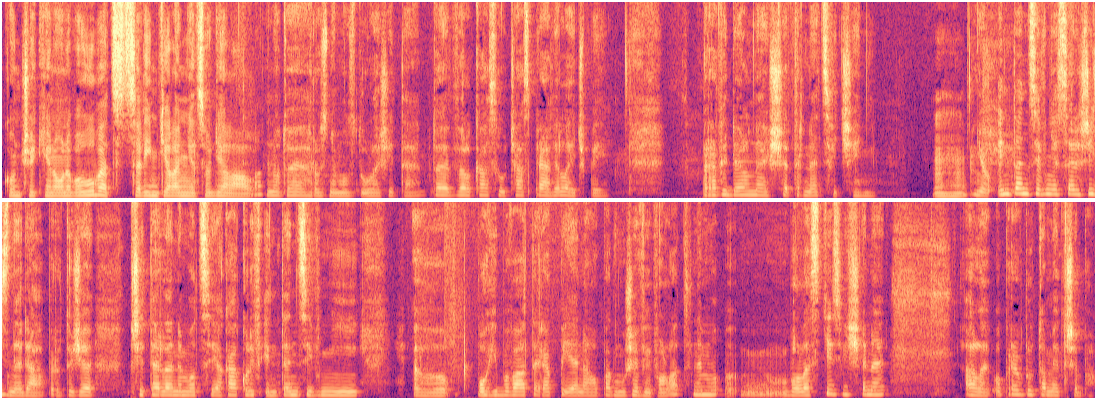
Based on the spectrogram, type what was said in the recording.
končetinou nebo vůbec s celým tělem něco dělal? No to je hrozně moc důležité. To je velká součást právě léčby. Pravidelné šetrné cvičení. Mm-hmm. Jo, intenzivně se říct nedá, protože při téhle nemoci jakákoliv intenzivní uh, pohybová terapie naopak může vyvolat nemo- bolesti zvýšené ale opravdu tam je třeba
